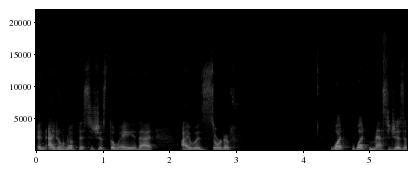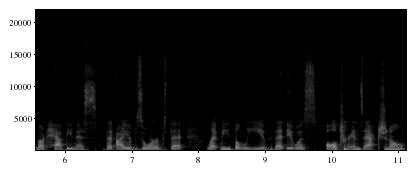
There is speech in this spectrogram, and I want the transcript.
and I don't know if this is just the way that I was sort of what what messages about happiness that I absorbed that let me believe that it was all transactional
